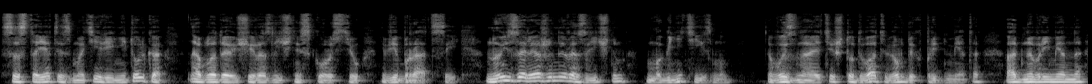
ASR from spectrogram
состоят из материи не только обладающей различной скоростью вибраций, но и заряжены различным магнетизмом. Вы знаете, что два твердых предмета одновременно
